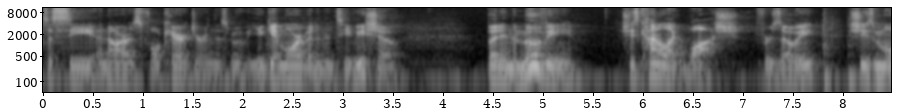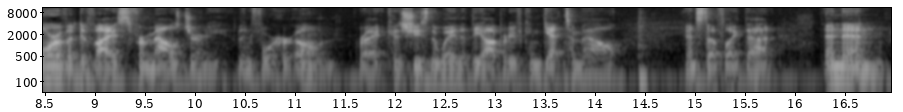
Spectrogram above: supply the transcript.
to see Inara's full character in this movie. You get more of it in the TV show, but in the movie, she's kind of like Wash for Zoe. She's more of a device for Mal's journey than for her own, right? Because she's the way that the operative can get to Mal and stuff like that. And then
